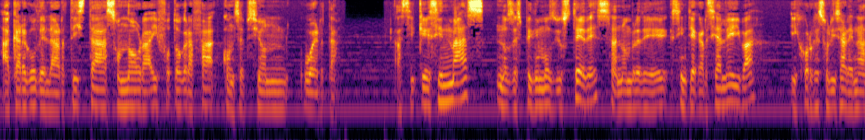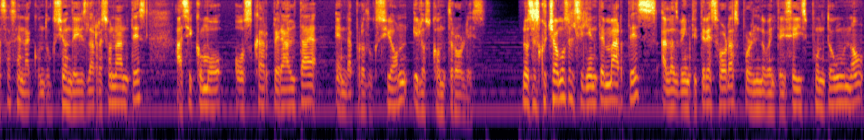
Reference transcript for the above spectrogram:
a cargo de la artista sonora y fotógrafa Concepción Huerta. Así que sin más, nos despedimos de ustedes a nombre de Cintia García Leiva y Jorge Solís Arenazas en la conducción de Islas Resonantes, así como Oscar Peralta en la producción y los controles. Nos escuchamos el siguiente martes a las 23 horas por el 96.1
